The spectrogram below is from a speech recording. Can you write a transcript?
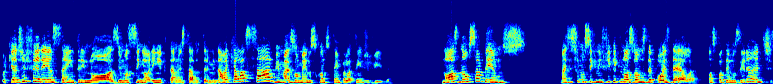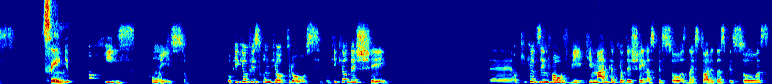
Porque a diferença entre nós e uma senhorinha que está no estado terminal é que ela sabe mais ou menos quanto tempo ela tem de vida. Nós não sabemos. Mas isso não significa que nós vamos depois dela. Nós podemos ir antes. Sim. E o que eu fiz com isso? o que, que eu fiz com o que eu trouxe? O que, que eu deixei? É, o que, que eu desenvolvi? Que marca que eu deixei nas pessoas, na história das pessoas?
